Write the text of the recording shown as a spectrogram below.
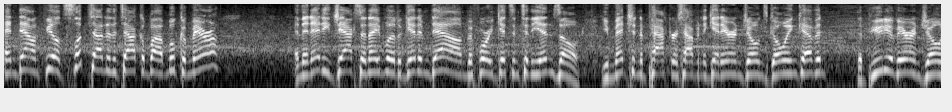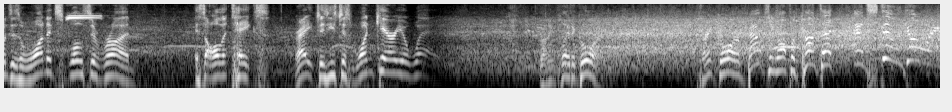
and downfield. Slips out of the tackle by Amukamara. And then Eddie Jackson able to get him down before he gets into the end zone. You mentioned the Packers having to get Aaron Jones going, Kevin. The beauty of Aaron Jones is one explosive run is all it takes, right? He's just one carry away. Running play to Gore. Frank Gore bouncing off of contact and still going.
